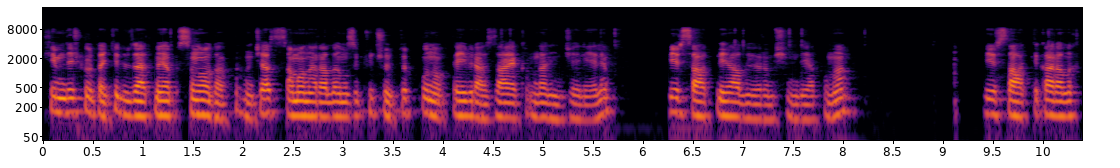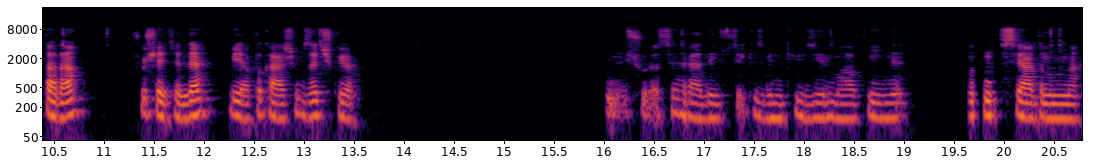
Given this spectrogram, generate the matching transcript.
Şimdi şuradaki düzeltme yapısına odaklanacağız. Zaman aralığımızı küçültüp bu noktayı biraz daha yakından inceleyelim. Bir saatliği alıyorum şimdi yapımı. Bir saatlik aralıkta da şu şekilde bir yapı karşımıza çıkıyor. Yine şurası herhalde 108.226 yine mıknatıs yardımıyla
